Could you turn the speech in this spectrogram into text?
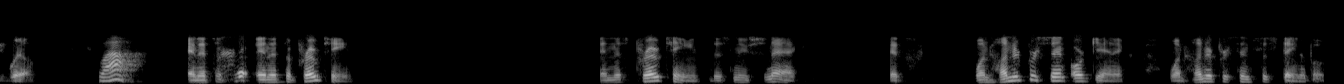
you will, Wow. and it's a and it's a protein. And this protein, this new snack, it's 100% organic, 100% sustainable.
